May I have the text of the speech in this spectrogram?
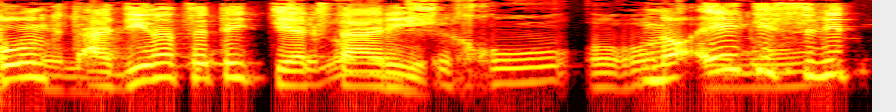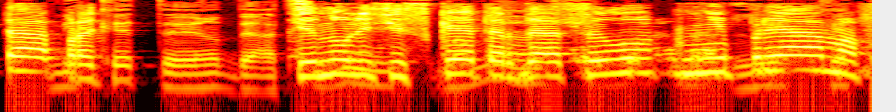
Пункт 11 текста Ари. Но эти света протянулись из Кетер де Ацелут не прямо в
